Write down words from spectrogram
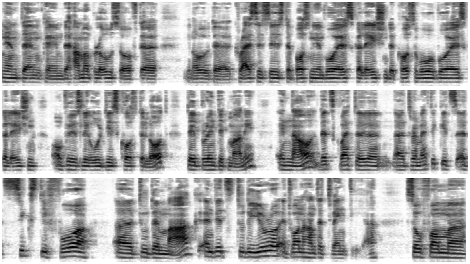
And then came the hammer blows of the, you know, the crises, the Bosnian war escalation, the Kosovo war escalation. Obviously, all this cost a lot. They printed money. And now that's quite uh, uh, dramatic. It's at 64 uh, to the mark and it's to the euro at 120. Yeah? So from uh,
